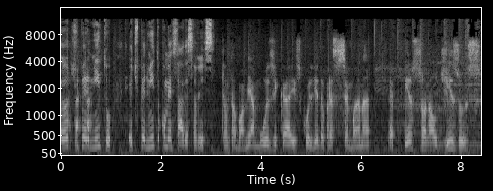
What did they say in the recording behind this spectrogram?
eu te permito. Eu te permito começar dessa vez. Então tá bom. A minha música escolhida para essa semana é Personal Jesus,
